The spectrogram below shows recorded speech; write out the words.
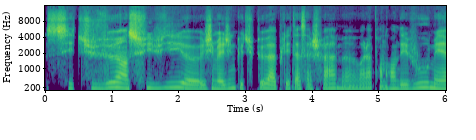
Si tu veux un suivi, euh, j'imagine que tu peux appeler ta sage-femme, euh, voilà, prendre rendez-vous, mais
